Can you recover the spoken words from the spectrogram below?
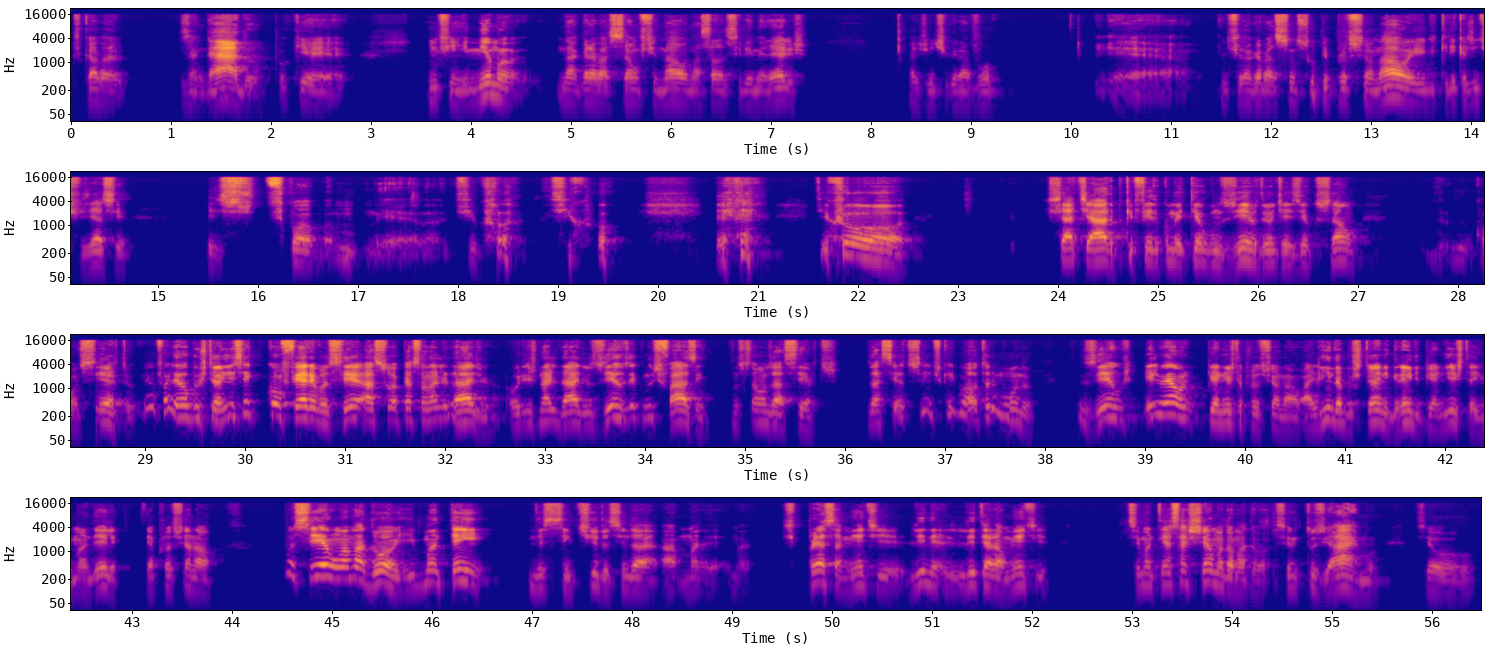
ficava zangado, porque, enfim, mesmo na gravação final na sala de Cília Meirelles, a gente gravou, é, ele fez uma gravação super profissional e ele queria que a gente fizesse, ele ficou, é, ficou, ficou, é, ficou chateado porque fez cometer alguns erros durante a execução do concerto. Eu falei, ô Bustani, isso é que confere a você a sua personalidade, a originalidade. Os erros é que nos fazem, não são os acertos. Os acertos, sim, fica igual a todo mundo. Os erros. Ele não é um pianista profissional. A Linda Bustani, grande pianista, irmã dele, é profissional. Você é um amador e mantém nesse sentido, assim, da, uma, uma, expressamente, literalmente, você mantém essa chama do amador, seu entusiasmo, seu,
